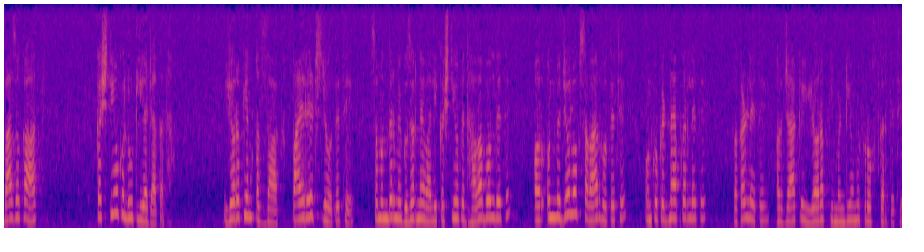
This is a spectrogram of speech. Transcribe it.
بعض اوقات کشتیوں کو لوٹ لیا جاتا تھا۔ یورپین قزاق پائریٹس جو ہوتے تھے، سمندر میں گزرنے والی کشتیوں پہ دھاوا بول دیتے اور ان میں جو لوگ سوار ہوتے تھے، ان کو کڈنیپ کر لیتے، پکڑ لیتے اور جا کے یورپ کی منڈیوں میں فروخت کرتے تھے۔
